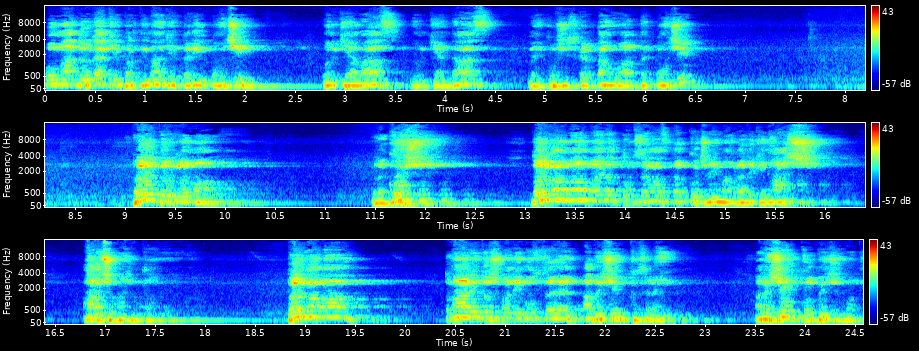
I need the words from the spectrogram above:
वो माँ दुर्गा की प्रतिमा के करीब पहुँचे, उनकी आवाज़, उनके अंदाज, मैं कोशिश करता हूँ आप तक पहुँचे। दुर्गा माँ बोले, खुश। दुर्गा माँ मैंने तुमसे आज तक कुछ नहीं मांगा, लेकिन आज आज माँगता हूँ। दुर्गा माँ, तुम्हारी दुश्मनी मुझसे अभिषेक से नहीं। अभिषेक को बीच मत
